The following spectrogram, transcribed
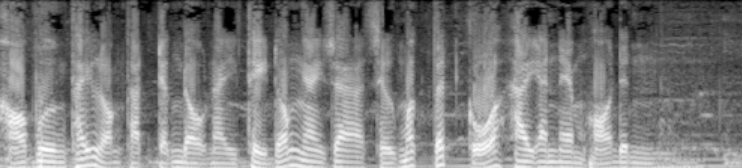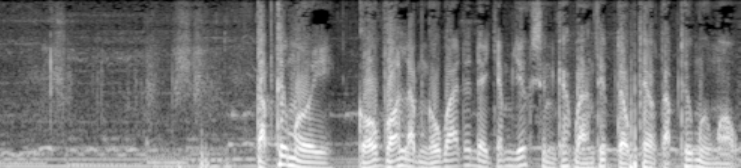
Họ Vương thấy loạn thạch trận đồ này Thì đoán ngay ra sự mất tích Của hai anh em họ Đinh. Tập thứ 10 của Võ Lâm Ngũ Bá đến đây chấm dứt. Xin các bạn tiếp tục theo tập thứ 11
